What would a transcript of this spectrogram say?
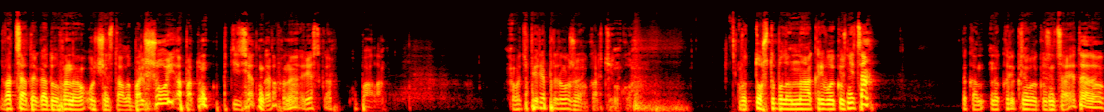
20-х годов она очень стала большой, а потом к 50-м годам она резко упала. А вот теперь я продолжаю картинку. Вот то, что было на кривой кузнеца – на Кривой Кузнеца. Это,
